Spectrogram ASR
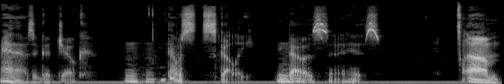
man, that was a good joke. Mm-hmm. That was Scully. I think that was uh, his. Um.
